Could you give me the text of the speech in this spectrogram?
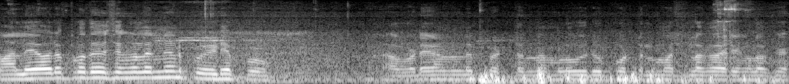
മലയോര പ്രദേശങ്ങൾ തന്നെയാണ് പേടിയപ്പോഴും അവിടെയാണല്ലോ പെട്ടെന്ന് നമ്മൾ ഉരുൾപൊട്ടൽ മറ്റുള്ള കാര്യങ്ങളൊക്കെ.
